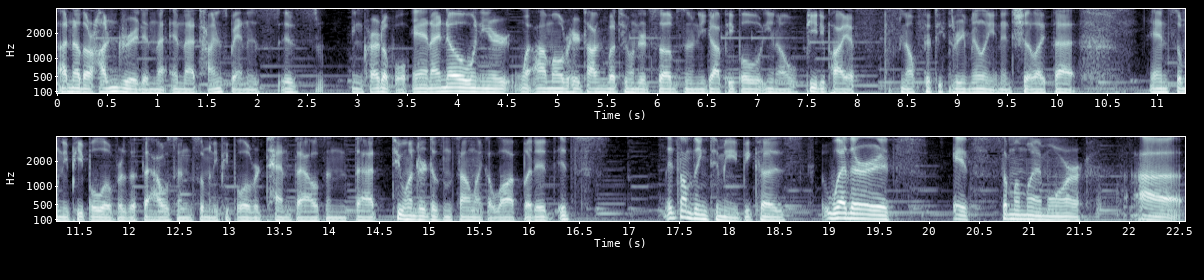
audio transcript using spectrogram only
another hundred in that in that time span is is incredible. And I know when you're when I'm over here talking about 200 subs and you got people, you know, PewDiePie at you know 53 million and shit like that. And so many people over the thousand, so many people over 10,000. That 200 doesn't sound like a lot, but it, it's it's something to me because whether it's it's some of my more uh,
